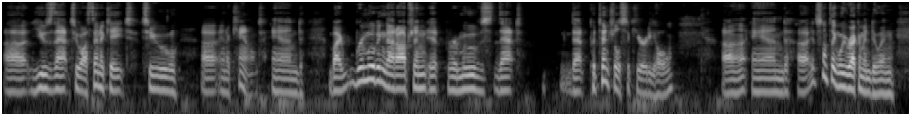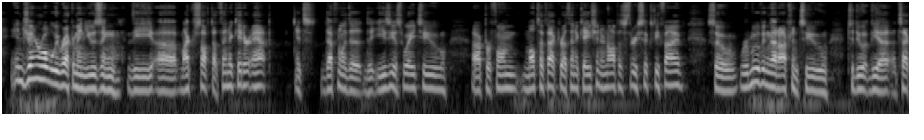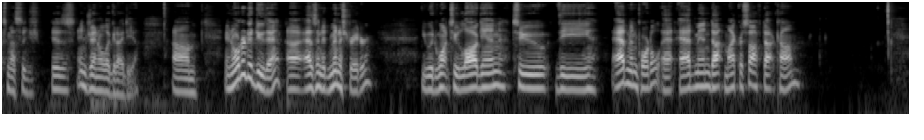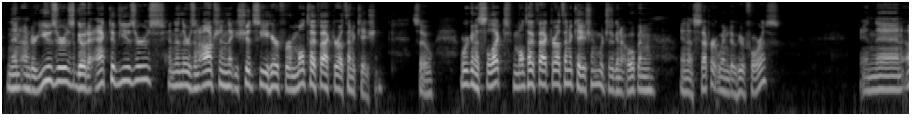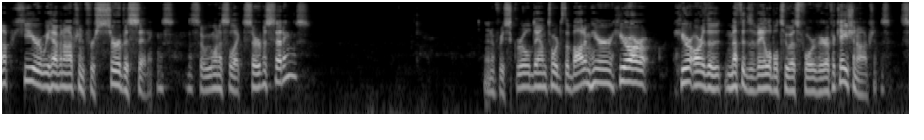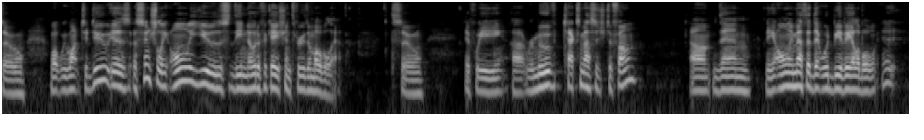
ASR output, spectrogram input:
uh, use that to authenticate to uh, an account. And by removing that option, it removes that that potential security hole. Uh, and uh, it's something we recommend doing. In general, we recommend using the uh, Microsoft Authenticator app. It's definitely the, the easiest way to uh, perform multi-factor authentication in Office 365. So removing that option to, to do it via a text message is in general a good idea. Um, in order to do that, uh, as an administrator, you would want to log in to the admin portal at admin.microsoft.com and then under users, go to active users, and then there's an option that you should see here for multi-factor authentication. So we're going to select multi-factor authentication, which is going to open in a separate window here for us. And then up here, we have an option for service settings. So we want to select service settings. And if we scroll down towards the bottom here, here are here are the methods available to us for verification options. So what we want to do is essentially only use the notification through the mobile app. So if we uh, remove text message to phone, um, then the only method that would be available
